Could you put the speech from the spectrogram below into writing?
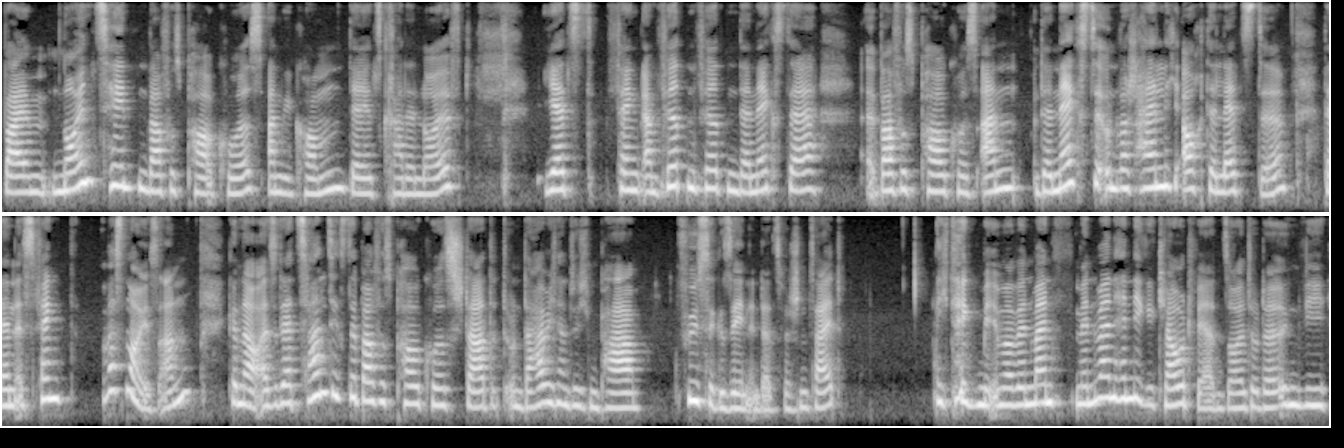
beim 19. Barfuß-Power-Kurs angekommen, der jetzt gerade läuft. Jetzt fängt am 4.4. der nächste äh, Barfuß-Power-Kurs an. Der nächste und wahrscheinlich auch der letzte, denn es fängt was Neues an. Genau, also der 20. Barfuß-Power-Kurs startet und da habe ich natürlich ein paar Füße gesehen in der Zwischenzeit. Ich denke mir immer, wenn mein, wenn mein Handy geklaut werden sollte oder irgendwie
